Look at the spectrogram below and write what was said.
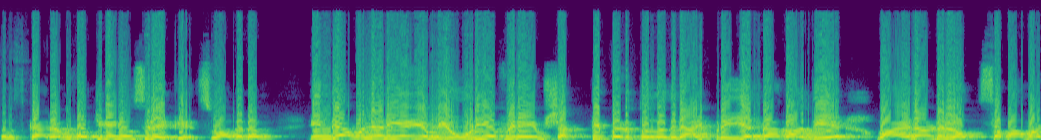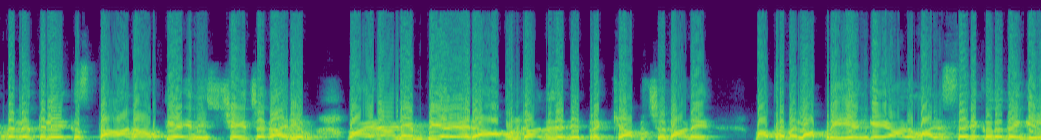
നമസ്കാരം. പൊറ്റിക ന്യൂസിലേക്ക് സ്വാഗതം. ഇന്ത്യ മുന്നണിയെയും യു ഡി എഫിനെയും ശക്തിപ്പെടുത്തുന്നതിനായി പ്രിയങ്ക ഗാന്ധിയെ വയനാട് ലോക്സഭാ മണ്ഡലത്തിലേക്ക് സ്ഥാനാർത്ഥിയായി നിശ്ചയിച്ച കാര്യം വയനാട് എം പിയായ രാഹുൽ ഗാന്ധി തന്നെ പ്രഖ്യാപിച്ചതാണ്. മാത്രമല്ല പ്രിയങ്കയാണ് മത്സരിക്കുന്നതെങ്കിൽ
